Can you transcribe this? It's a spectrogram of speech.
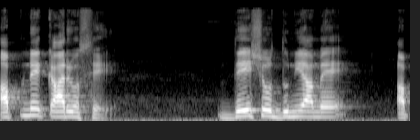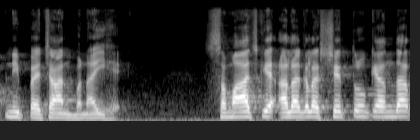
अपने कार्यों से देश और दुनिया में अपनी पहचान बनाई है। समाज के अलग अलग क्षेत्रों के अंदर,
